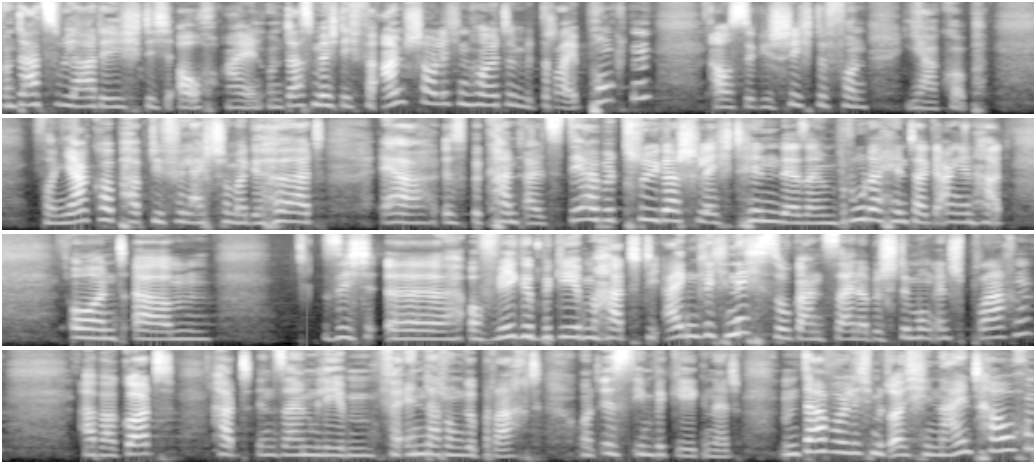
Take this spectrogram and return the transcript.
Und dazu lade ich dich auch ein. Und das möchte ich veranschaulichen heute mit drei Punkten aus der Geschichte von Jakob. Von Jakob habt ihr vielleicht schon mal gehört. Er ist bekannt als der Betrüger schlechthin, der seinen Bruder hintergangen hat. Und ähm, sich äh, auf Wege begeben hat, die eigentlich nicht so ganz seiner Bestimmung entsprachen. Aber Gott hat in seinem Leben Veränderung gebracht und ist ihm begegnet. Und da will ich mit euch hineintauchen.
